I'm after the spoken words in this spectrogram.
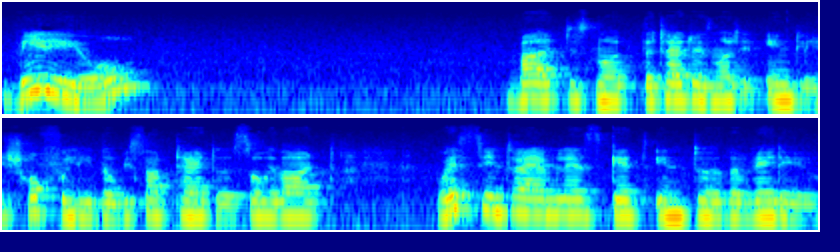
video but it's not the title is not in english hopefully there'll be subtitles so without wasting time let's get into the video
